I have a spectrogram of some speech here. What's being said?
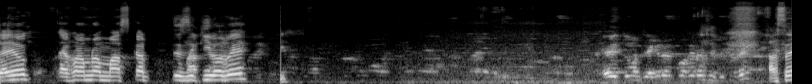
যাই হোক এখন আমরা মাছ কাটতেছি কীভাবে? আছে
